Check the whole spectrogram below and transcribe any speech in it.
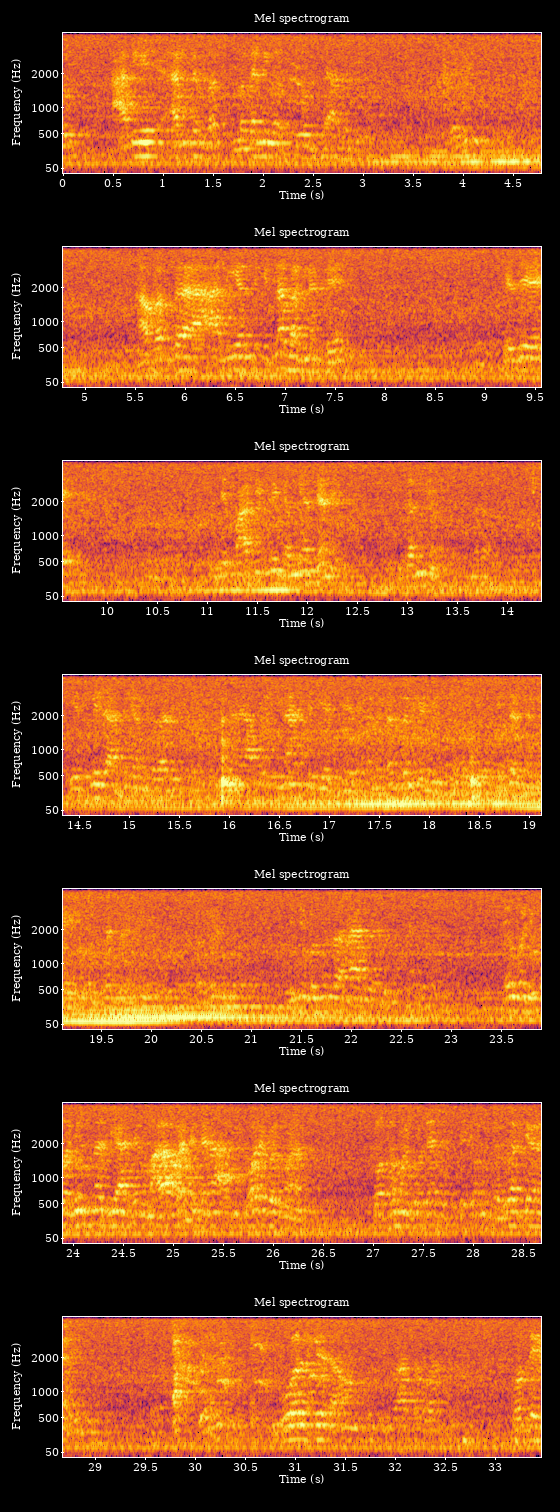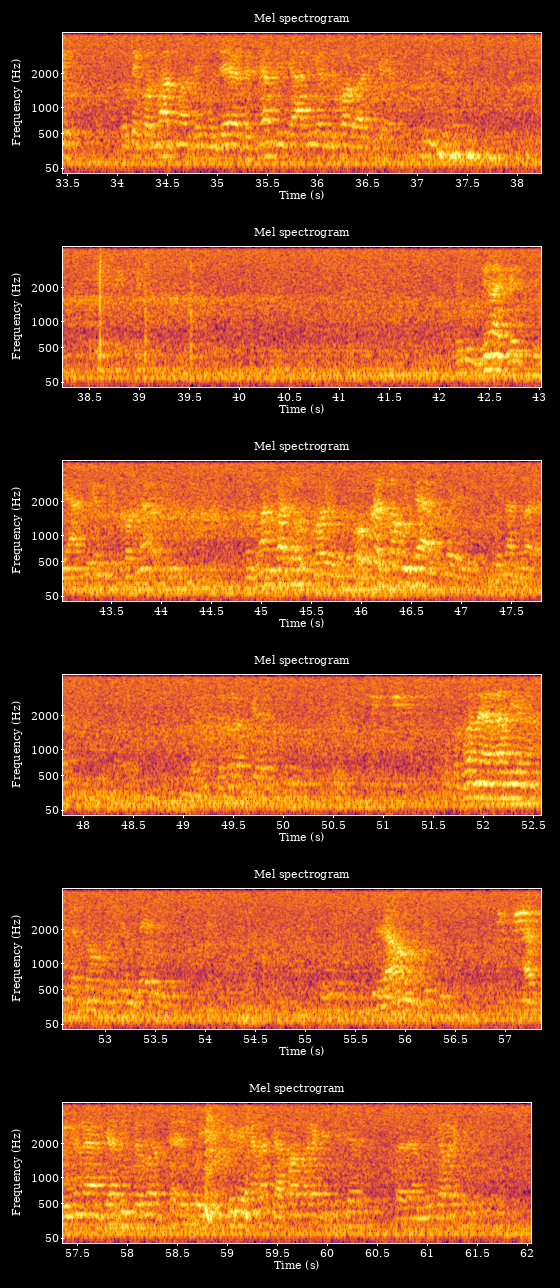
પડે. આદિ આ રીતે બધાની વસ્તુઓ છે આ બધી. આ ફક્ત આદિ કેટલા ભાગના છે કે જે જે પાંચ ઇન્દ્રિય ગમ્ય છે ને? ગમ્ય એટલી જ આદિ અંતવાળી છે. અને આપણે વિનાશ કહીએ છીએ. અને સત્સંગ કહીએ છીએ. વિદર્શન કહીએ છીએ, સત્સંગ કહીએ છીએ. બીજું બધું તો અનાદિ અંત છે. એવું બધું બન્યું જ નથી. આજે મારા હોય ને તેના આદિ કોને કોઈ માણસ. ચોથો મહિનો જાય પછી તેની શરૂઆત ક્યારે થઈ ગોળ છે આમ બધી વાતો હોય. પોતે પોતે પરમાત્મા થઈ મજા આવે ત્યાંથી જ આદિ અંત ખોરવા છે. એ બુદ્ધિના કેસ છે ભગવાન પાસે બહુ ખોરે બહુ પડે એના વાળા કે છે ત્યારે અમેરિકા વાળા કે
